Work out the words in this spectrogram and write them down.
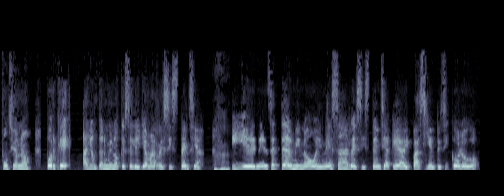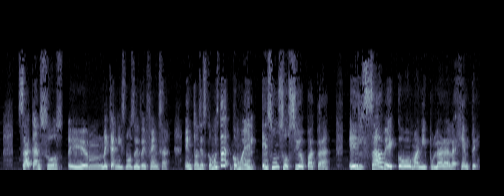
funcionó, porque hay un término que se le llama resistencia. Y en ese término o en esa resistencia que hay paciente psicólogo, sacan sus eh, mecanismos de defensa. Entonces, como, está, como él es un sociópata, él sabe cómo manipular a la gente.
